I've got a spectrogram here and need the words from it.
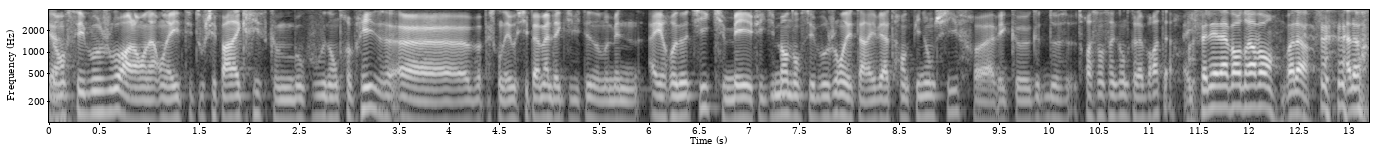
dans ces beaux jours, alors on a, on a été touché par la crise comme beaucoup d'entreprises. Euh, parce qu'on a aussi pas mal d'activités dans le domaine aéronautique, mais effectivement, dans ces beaux jours, on est arrivé à 30 millions de chiffres avec euh, 350 collaborateurs. Il fallait la vendre avant, voilà. alors,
